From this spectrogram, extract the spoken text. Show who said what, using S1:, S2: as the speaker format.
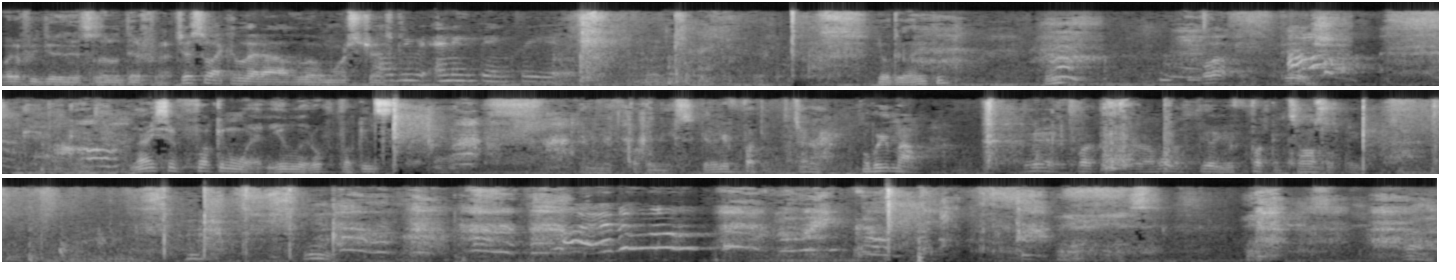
S1: What if we do this a little different? Just so I can let out a little more stress.
S2: I'll do anything for you.
S1: You'll do anything? Fuck, bitch. Nice and fucking wet, you little fucking slut. Get on your fucking knees. Get on your fucking. Turn around. Open your mouth. Get on your fucking. I want to feel your fucking tonsils, baby. There it is. There it is. Uh,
